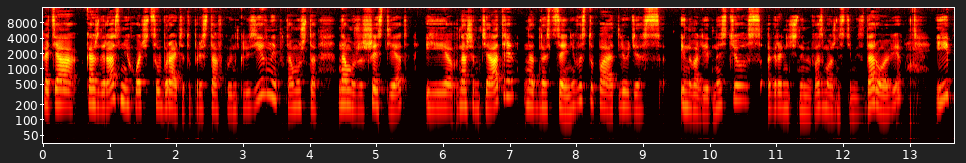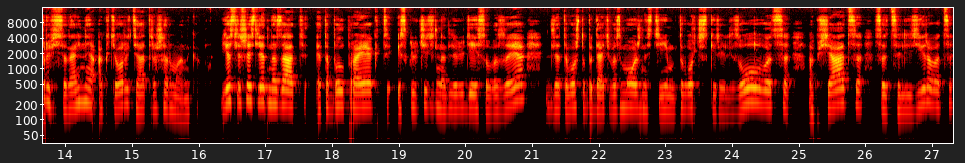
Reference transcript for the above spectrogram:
Хотя каждый раз мне хочется убрать эту приставку инклюзивный, потому что нам уже 6 лет, и в нашем театре на одной сцене выступают люди с инвалидностью, с ограниченными возможностями здоровья и профессиональные актеры театра «Шарманка». Если шесть лет назад это был проект исключительно для людей с ОВЗ, для того, чтобы дать возможности им творчески реализовываться, общаться, социализироваться,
